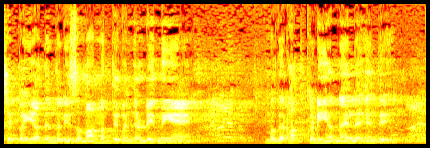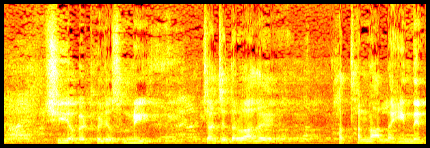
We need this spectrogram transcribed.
سے پہیا دن دلی زمانت تے ونجن لیندی ہیں، مگر ہتھ کڑیاں نہیں لہیں دے شیعہ بیٹھو جو سنی، چاچے دروازے ہتھن نال لہیں دن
